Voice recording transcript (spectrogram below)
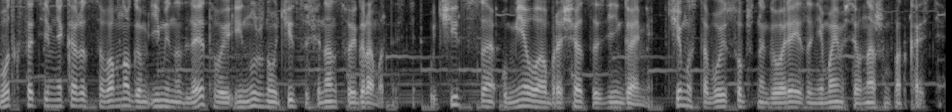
Вот, кстати, мне кажется, во многом именно для этого и нужно учиться финансовой грамотности. Учиться умело обращаться с деньгами. Чем мы с тобой, собственно говоря, и занимаемся в нашем подкасте.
